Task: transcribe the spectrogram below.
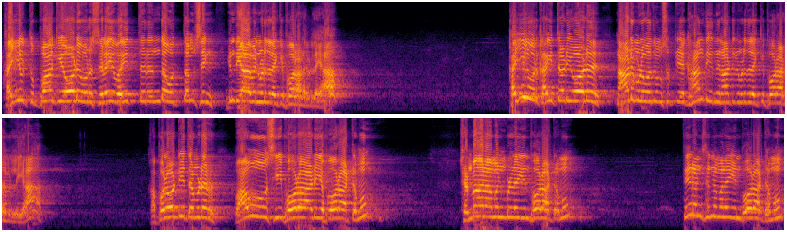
கையில் துப்பாக்கியோடு ஒரு சிலை வைத்திருந்த உத்தம் சிங் இந்தியாவின் விடுதலைக்கு போராடவில்லையா? கையில் ஒரு கைத்தடியோடு நாடு முழுவதும் சுற்றிய காந்தி இந்த நாட்டின் விடுதலைக்கு போராடவில்லையா? கப்பலோட்டிய தமிழர் வஉசி போராடிய போராட்டமும் செண்பகராமன் பிள்ளையின் போராட்டமும் தீரன் சின்னமலையின் போராட்டமும்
